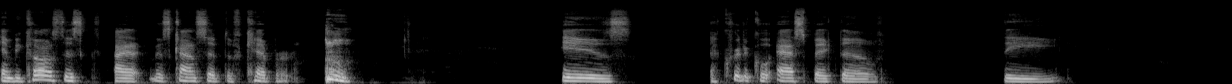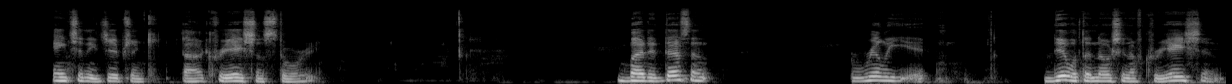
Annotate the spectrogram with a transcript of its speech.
And because this I, this concept of Kheper is a critical aspect of the ancient Egyptian uh, creation story, but it doesn't really deal with the notion of creation.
